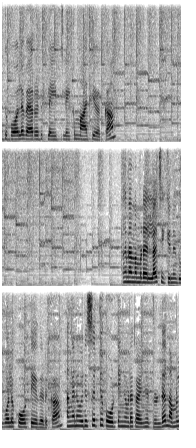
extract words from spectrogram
ഇതുപോലെ വേറൊരു പ്ലേറ്റിലേക്ക് മാറ്റി വെക്കാം. അങ്ങനെ നമ്മുടെ എല്ലാ ചിക്കനും ഇതുപോലെ കോട്ട് ചെയ്തെടുക്കാം. അങ്ങനെ ഒരു സെറ്റ് കോട്ടിംഗ് ഇവിടെ കഴിഞ്ഞിട്ടുണ്ട്. നമ്മൾ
